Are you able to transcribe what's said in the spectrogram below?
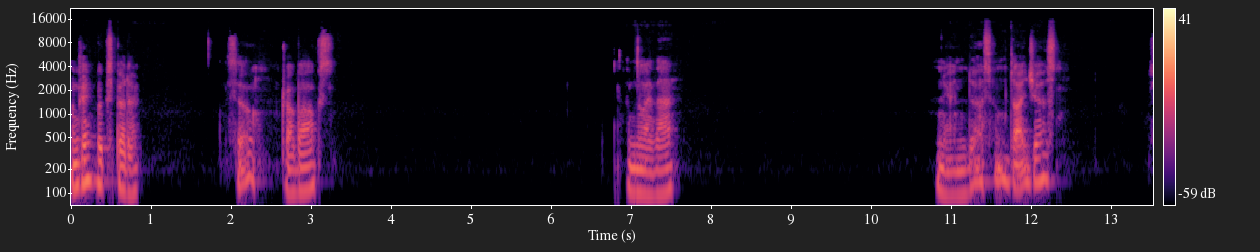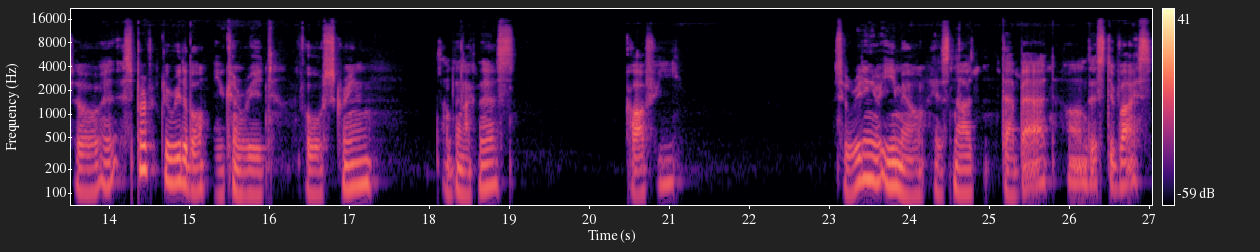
Okay, looks better. So Dropbox, something like that, and uh, some digest. So it's perfectly readable. You can read full screen, something like this. Coffee. So reading your email is not that bad on this device.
